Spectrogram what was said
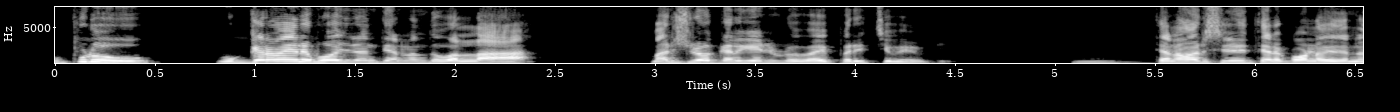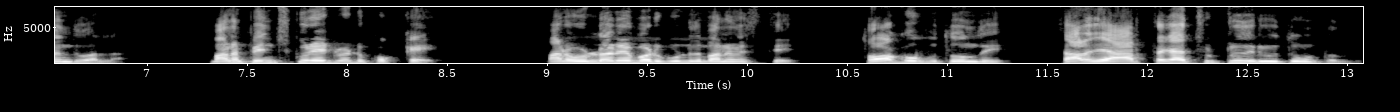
ఇప్పుడు ఉగ్రమైన భోజనం తిన్నందువల్ల మనిషిలో కలిగేటువంటి వైపరీత్యం ఏమిటి. తినవలసినవి తినకుండా తినందువల్ల మనం పెంచుకునేటువంటి కుక్కే మన ఒళ్ళోనే పడుకుంటుంది మనం ఇస్తే తోక ఊపుతుంది. చాలా జాగ్రత్తగా చుట్టూ తిరుగుతూ ఉంటుంది.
